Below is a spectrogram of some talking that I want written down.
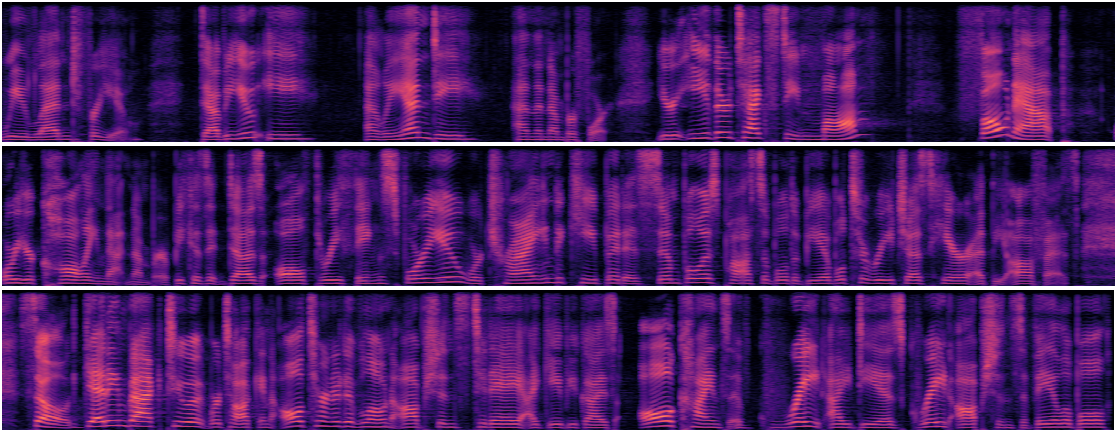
we lend for you W E L E N D and the number four. You're either texting mom, phone app, or you're calling that number because it does all three things for you. We're trying to keep it as simple as possible to be able to reach us here at the office. So, getting back to it, we're talking alternative loan options today. I gave you guys all kinds of great ideas, great options available.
